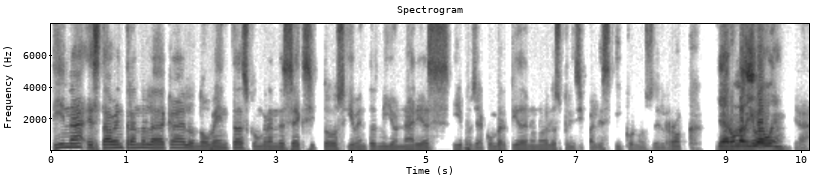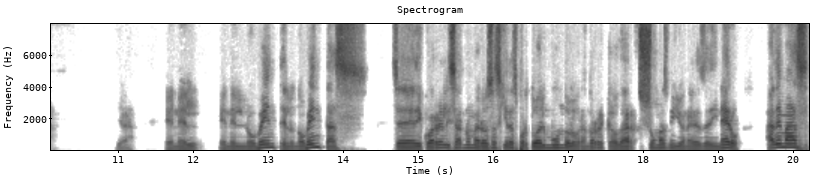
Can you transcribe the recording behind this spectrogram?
Tina estaba entrando en la década de los noventas con grandes éxitos y ventas millonarias y pues ya convertida en uno de los principales íconos del rock. Ya era una diva, güey. Ya, ya. En, el, en, el en los noventas se dedicó a realizar numerosas giras por todo el mundo, logrando recaudar sumas millonarias de dinero. Además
